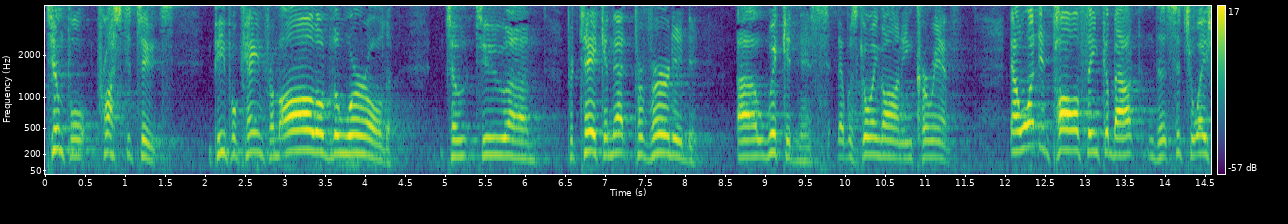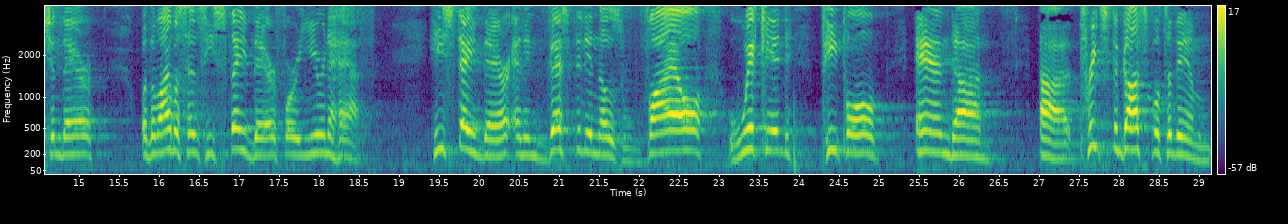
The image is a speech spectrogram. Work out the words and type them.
temple prostitutes. People came from all over the world to, to uh, partake in that perverted uh, wickedness that was going on in Corinth. Now, what did Paul think about the situation there? Well, the Bible says he stayed there for a year and a half. He stayed there and invested in those vile, wicked people and uh, uh, preached the gospel to them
